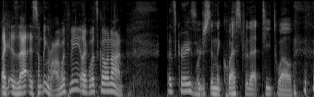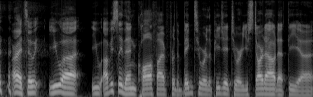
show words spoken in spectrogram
like is that is something wrong with me? Like what's going on? That's crazy. We're just in the quest for that T12. All right, so you uh you obviously then qualify for the big tour, the PGA Tour. You start out at the uh,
